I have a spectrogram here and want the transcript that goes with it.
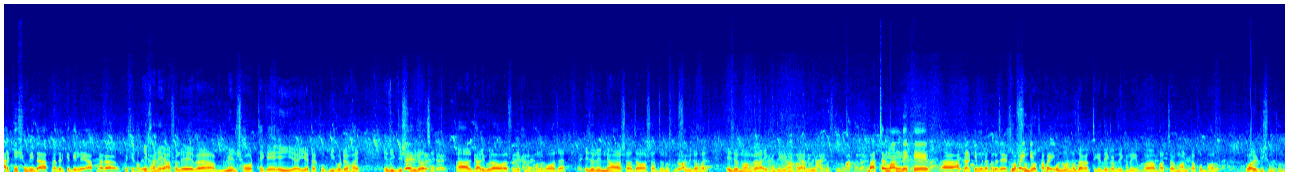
আর কি সুবিধা আপনাদেরকে দিলে আপনারা খুশি মনে এখানে? আসলে মেন শহর থেকে এই ইয়েটা খুব নিকটে হয়। এদিক দিয়ে সুবিধা আছে। আর গাড়ি ঘোড়াও আসলে এখানে ভালো পাওয়া যায়। এই জন্য নেওয়া আসা যাওয়া আসার জন্য খুব সুবিধা হয়। এই জন্য আমরা এখান থেকে নিতে আগ্রহী প্রকাশ করি। বাচ্চার মান দেখে আপনার কি মনে হলো যে সবাই সবাই অন্য অন্য জায়গার থেকে দেখলাম যে এখানে বাচ্চার মানটা খুব ভালো কোয়ালিটি সম্পন্ন।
